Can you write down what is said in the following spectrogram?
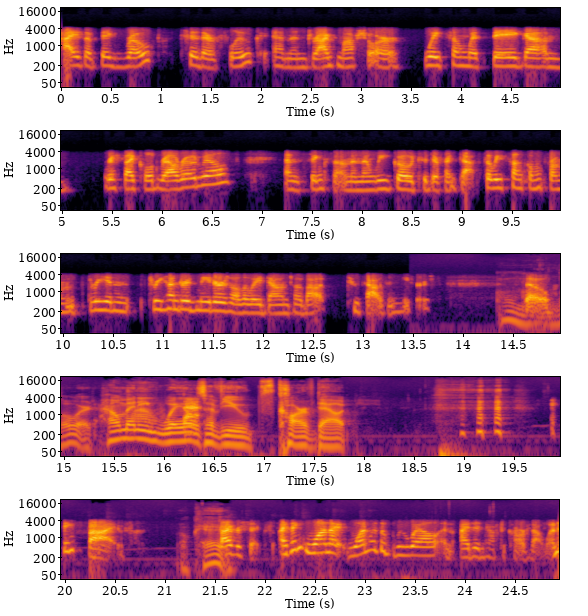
ties a big rope to their fluke and then drags them offshore, weights them with big um, recycled railroad wheels, and sinks them. And then we go to different depths. So we sunk them from three and 300 meters all the way down to about 2,000 meters. Oh my So- lord. How many whales have you carved out? I think five, Okay. five or six. I think one, I, one was a blue whale, and I didn't have to carve that one.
